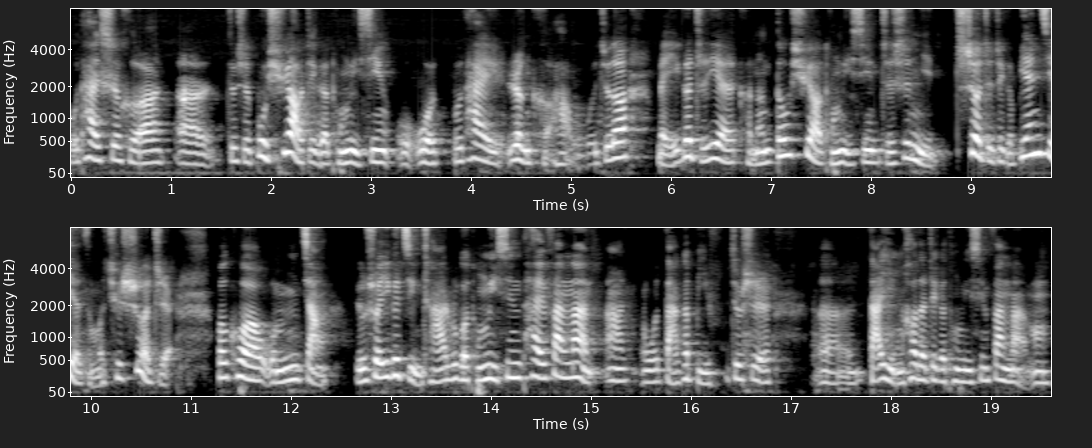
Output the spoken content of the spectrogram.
不太适合，呃，就是不需要这个同理心，我我不太认可哈。我觉得每一个职业可能都需要同理心，只是你设置这个边界怎么去设置。包括我们讲，比如说一个警察，如果同理心太泛滥啊，我打个比，就是呃打引号的这个同理心泛滥啊，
